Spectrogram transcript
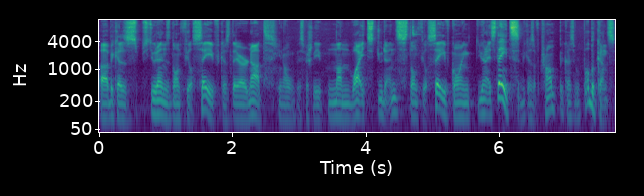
uh, because students don't feel safe because they are not, you know, especially non-white students don't feel safe going to the United States because of Trump, because of Republicans.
